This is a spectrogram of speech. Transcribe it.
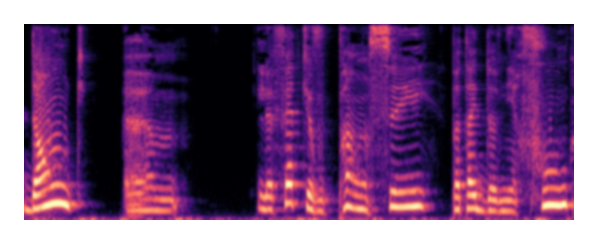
donc, euh, le fait que vous pensez peut-être devenir fou,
